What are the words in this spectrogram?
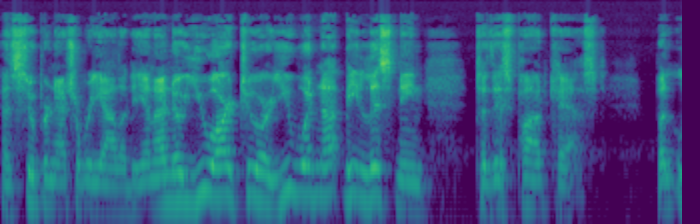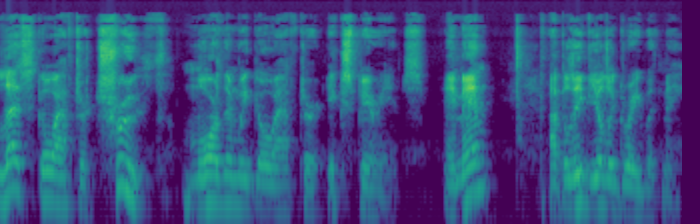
and supernatural reality. And I know you are too, or you would not be listening to this podcast. But let's go after truth more than we go after experience. Amen? I believe you'll agree with me.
